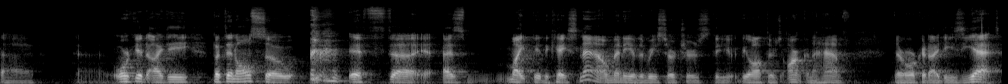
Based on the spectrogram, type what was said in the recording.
uh, uh, ORCID ID. But then also, if uh, as might be the case now, many of the researchers, the, the authors, aren't going to have their ORCID IDs yet,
